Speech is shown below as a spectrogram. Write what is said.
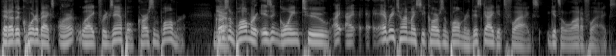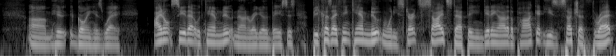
that other quarterbacks aren't? Like for example, Carson Palmer. Yeah. Carson Palmer isn't going to. I, I every time I see Carson Palmer, this guy gets flags. He gets a lot of flags, um, his, going his way. I don't see that with Cam Newton on a regular basis because I think Cam Newton, when he starts sidestepping and getting out of the pocket, he's such a threat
